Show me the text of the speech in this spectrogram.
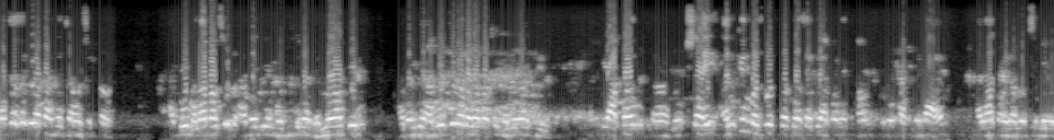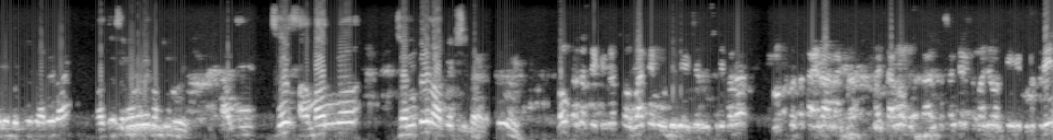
याच्यासाठी या कायद्याची आवश्यकता होती. आणि मनापासून आदरणीय मोदीजींना धन्यवाद देईल. आदरणीय अमितजींना मनापासून धन्यवाद देईल. की आपण लोकशाही आणखीन मजबूत करण्यासाठी आपण एक पाऊल पुढे टाकलेला आहे. आणि हा कायदा लोकसभेमध्ये मंजूर झालेला आहे. राज्यसभेमध्ये मंजूर होईल. आणि जे सामान्य जनतेला अपेक्षित आहे ते होईल. खरं तर एकीकडे सौभाग्य मोदी द्यायचे दुसरीकडे लोकसभेचा कायदा आणायचा आणि त्यामुळे अल्पसंख्याक समाजावरती हे कुठेतरी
